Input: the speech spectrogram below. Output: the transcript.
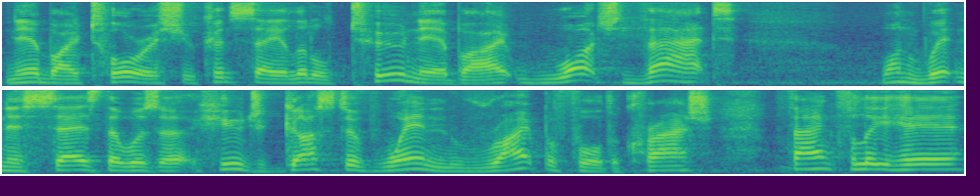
nearby tourist. You could say a little too nearby. Watch that. One witness says there was a huge gust of wind right before the crash. Thankfully here,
